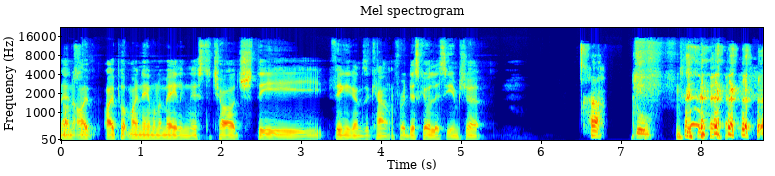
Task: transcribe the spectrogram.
then I, Absolutely. I put my name on a mailing list to charge the Fingerguns account for a Disco Elysium shirt. Ha, cool.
